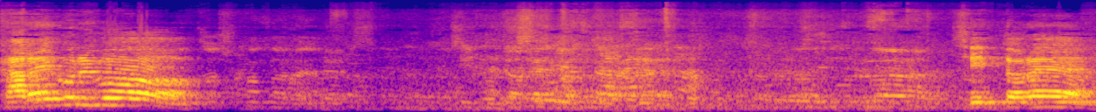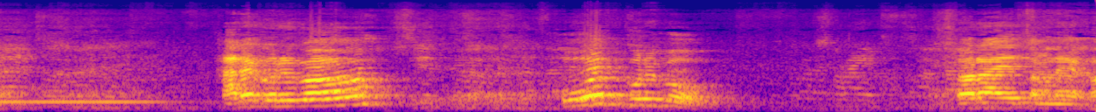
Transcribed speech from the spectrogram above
খারে করিব। চিত্তৰে হাৰে কৰিব? ক'ত কৰিব। চৰাইতনে হ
